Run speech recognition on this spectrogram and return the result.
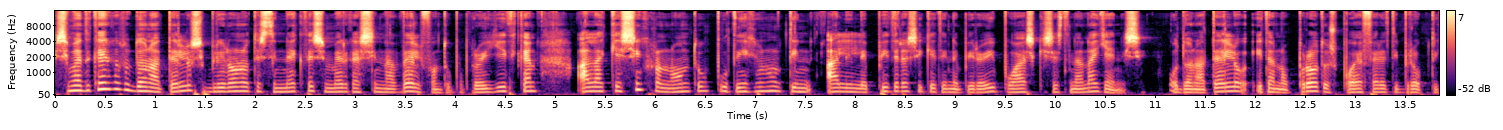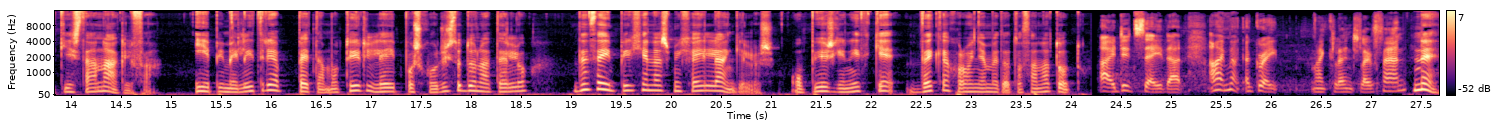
Σημαντικά έργα του Ντονατέλο συμπληρώνονται στην έκθεση με έργα συναδέλφων του που προηγήθηκαν αλλά και σύγχρονών του που δείχνουν την αλληλεπίδραση και την επιρροή που άσκησε στην αναγέννηση. Ο Ντονατέλο ήταν ο πρώτος που έφερε την προοπτική στα ανάγλυφα. Η επιμελήτρια Πέτα Μοτήρ λέει πως χωρίς τον Ντονατέλο δεν θα υπήρχε ένας Μιχαήλ Άγγελος, ο οποίος γεννήθηκε 10 χρόνια μετά το θάνατό του. I did say that. I'm a great ναι,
